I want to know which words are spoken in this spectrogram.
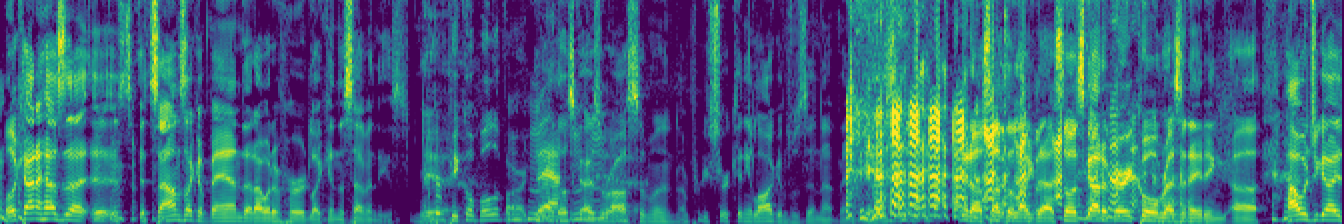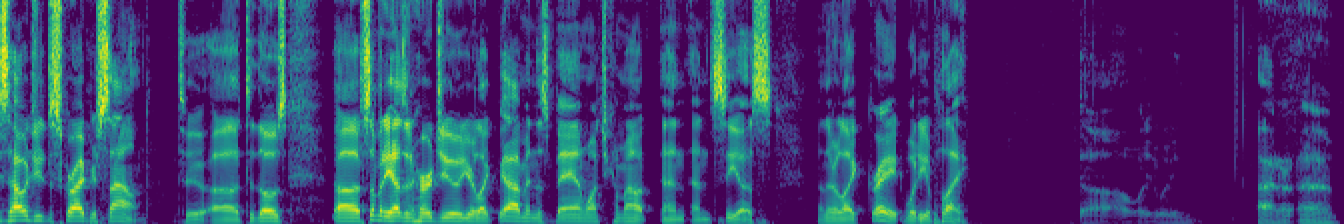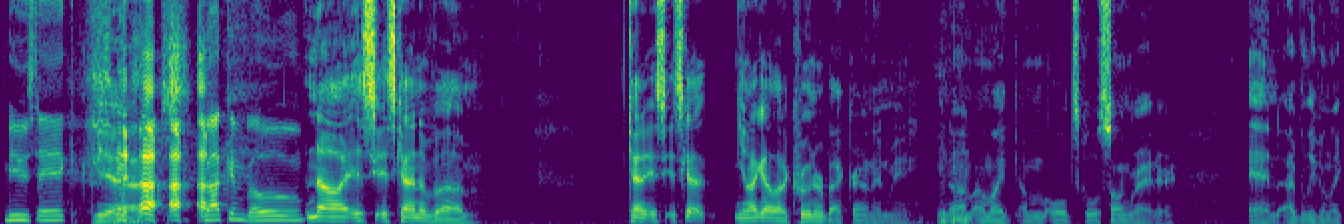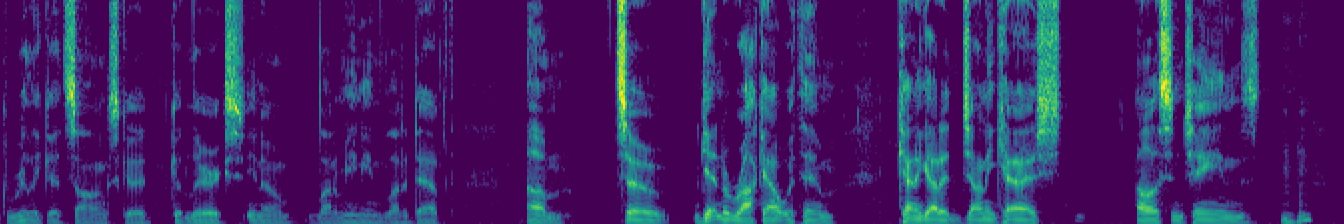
Well, it kind of has a. It, it sounds like a band that I would have heard like in the seventies. Remember Yeah. Pico Boulevard? Yeah, Yeah. those guys were awesome, and I'm pretty sure Kenny Loggins was in that band. You know, you know, something like that. So it's got a very cool resonating. Uh, how would you guys? How would you describe your sound to uh, to those? Uh, if somebody hasn't heard you, you're like, yeah, I'm in this band. Why don't you come out and and see us? And they're like, great. What do you play? Uh, what, what do you, I don't. Uh, Music, yeah. rock and roll. no, it's it's kind of um, kind of it's it's got you know I got a lot of crooner background in me. You know, I'm, I'm like I'm old school songwriter, and I believe in like really good songs, good good lyrics. You know, a lot of meaning, a lot of depth. Um, so getting to rock out with him, kind of got a Johnny Cash, Alice in Chains.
